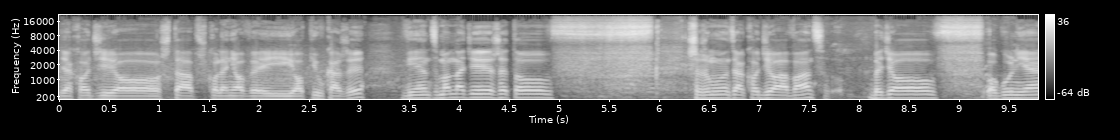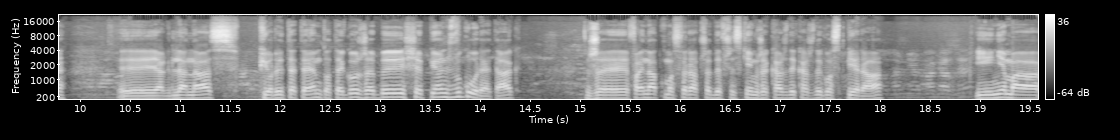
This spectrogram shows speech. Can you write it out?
jak chodzi o sztab szkoleniowy i o piłkarzy, więc mam nadzieję, że to szczerze mówiąc jak chodzi o awans, będzie o, ogólnie y, jak dla nas priorytetem do tego, żeby się piąć w górę, tak? Że fajna atmosfera przede wszystkim, że każdy każdego wspiera i nie ma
